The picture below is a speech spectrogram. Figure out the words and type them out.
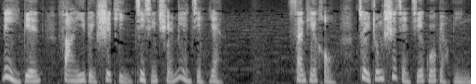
另一边，法医对尸体进行全面检验。三天后，最终尸检结果表明，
